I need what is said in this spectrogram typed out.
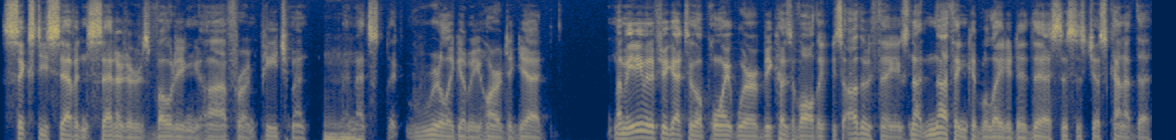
67 senators voting uh, for impeachment, and that's really going to be hard to get. I mean, even if you got to a point where, because of all these other things, not, nothing could related to this. This is just kind of the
